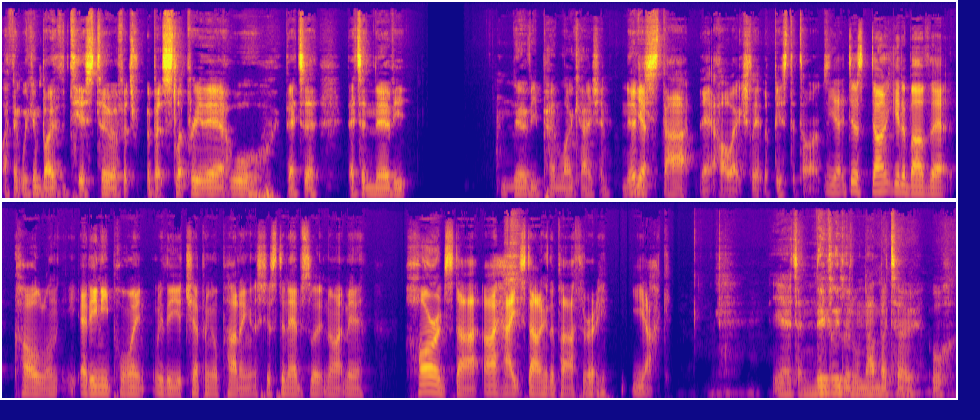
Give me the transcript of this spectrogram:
I think we can both attest to. If it's a bit slippery there, oh, that's a that's a nervy, nervy pin location. Nervy Yep. start that hole actually at the best of times. Yeah, just don't get above that hole on at any point, whether you're chipping or putting. It's just an absolute nightmare. Horrid start. I hate starting the par three. Yuck. Yeah, it's a niggly little number too. Oh,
